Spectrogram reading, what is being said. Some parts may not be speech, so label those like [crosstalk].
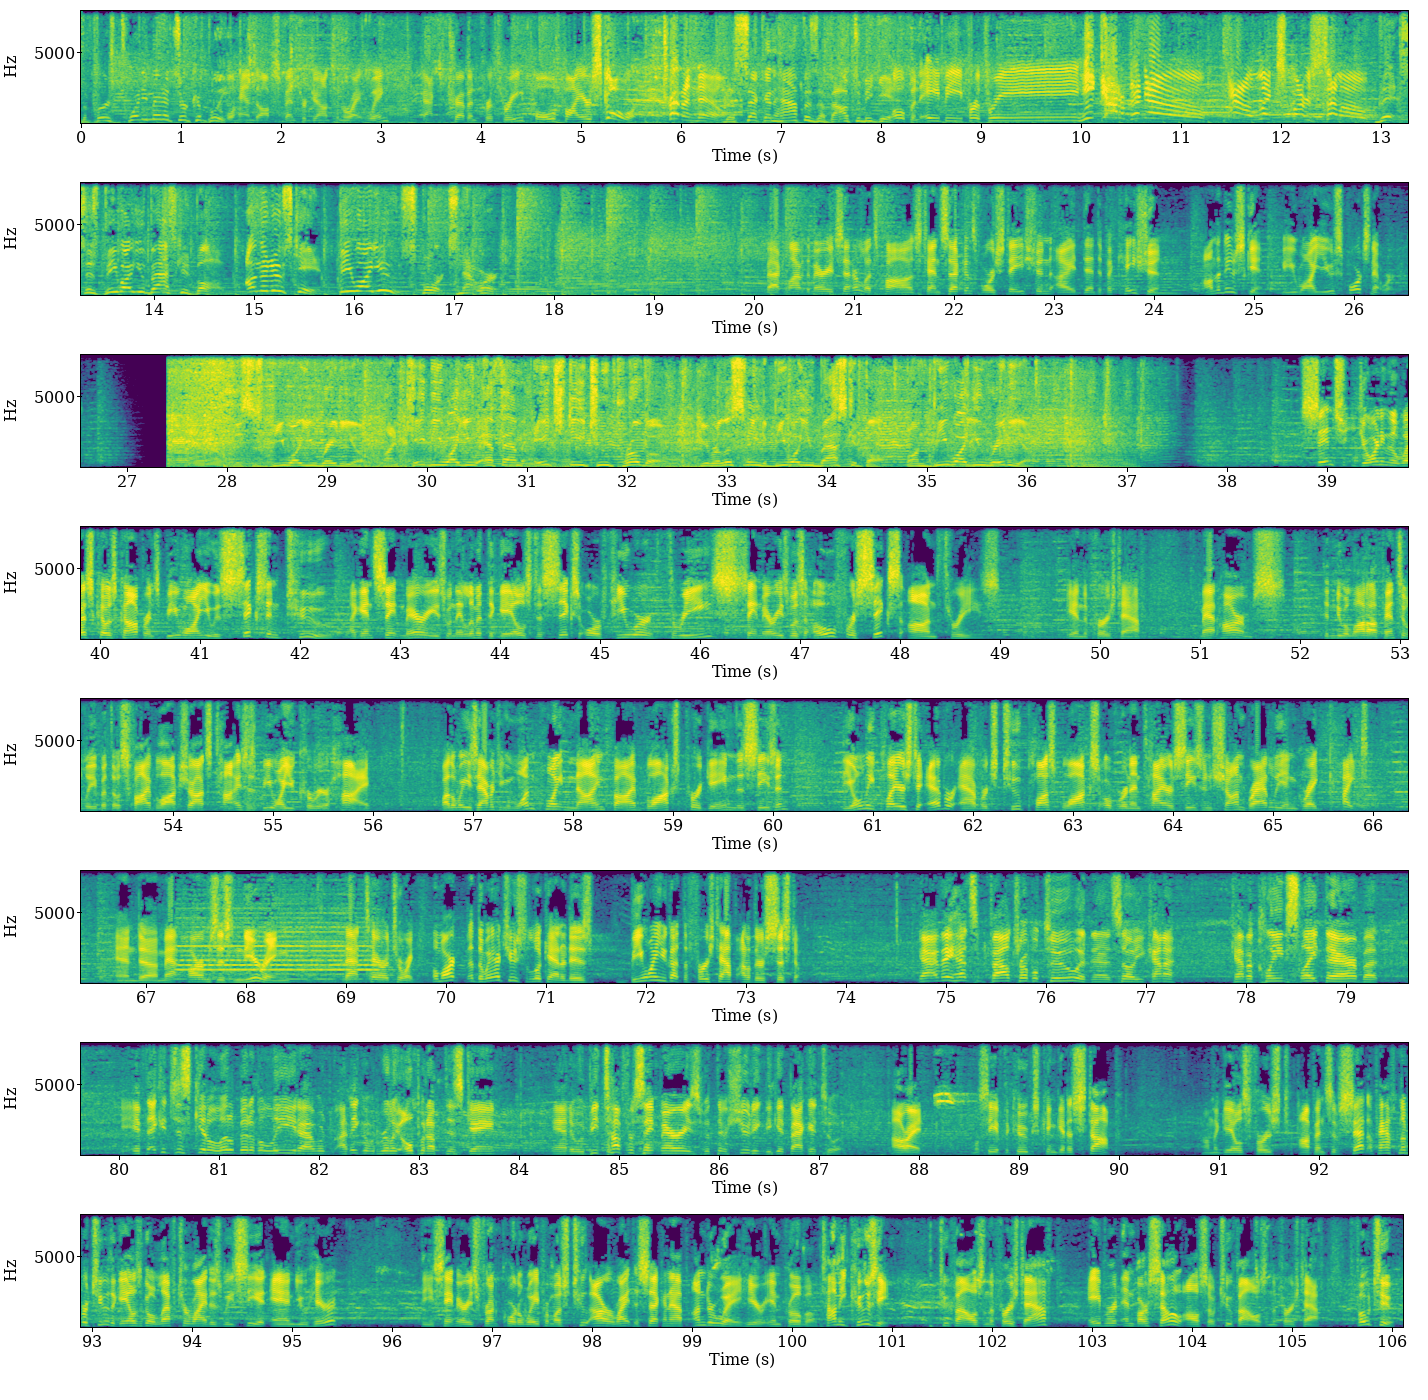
The first 20 minutes are complete. We'll hand off Spencer Johnson, right wing. Back to Trevin for three. Pull, fire, score. Trevin now. The second half is about to begin. Open AB for three. He got it to go. Alex Barcelo. This is BYU basketball on the Nu Skin, BYU Sports Network. Back live at the Marriott Center. Let's pause 10 seconds for station identification on the Nu Skin, BYU Sports Network. BYU Radio on KBYU FM HD2 Provo. You are listening to BYU basketball on BYU Radio. Since joining the West Coast Conference, BYU is 6 and 2 against St. Mary's when they limit the Gaels to 6 or fewer threes. St. Mary's was 0 for 6 on threes in the first half. Matt Haarms didn't do a lot offensively, but those five block shots ties his BYU career high. By the way, he's averaging 1.95 blocks per game this season. The only players to ever average two plus blocks over an entire season, Shawn Bradley and Greg Kite. And uh, Matt Haarms is nearing that territory. Well, Mark, the way I choose to look at it is BYU got the first half out of their system. Yeah, they had some foul trouble too, and uh, so you kind of have a clean slate there. But if they could just get a little bit of a lead, I would. I think it would really open up this game, and it would be tough for St. Mary's with their shooting to get back into it. All right, we'll see if the Cougs can get a stop on the Gaels' first offensive set of half number two. The Gaels go left to right as we see it and you hear it. The St. Mary's front court away from us to our right. The second half underway here in Provo. Tommy Kuhse, two fouls in the first half. Averette and Barcelo also two fouls in the first half. Fotu,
